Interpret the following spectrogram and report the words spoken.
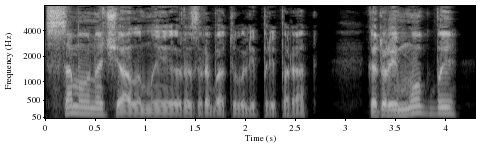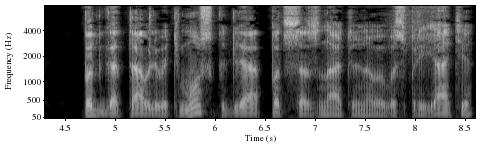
С самого начала мы разрабатывали препарат, который мог бы подготавливать мозг для подсознательного восприятия,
